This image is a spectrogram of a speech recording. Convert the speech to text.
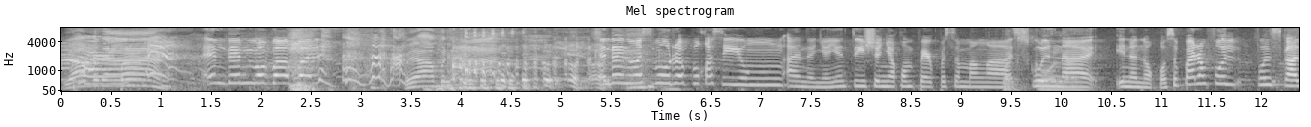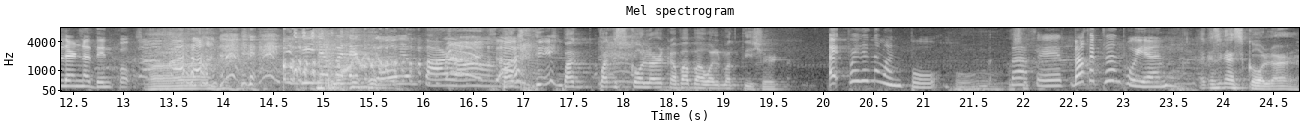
Yaman na! And then, mababal. Mayaman na! And then, mas mura po kasi yung, ano niya, yung tuition niya compare po sa mga Pag school na inano ko. So, parang full full scholar na din po. Hindi naman ito, yung parang. Pag, pag, pag scholar ka ba, bawal mag-t-shirt? Ay, pwede naman po. Bakit? Bakit lang po yan? Eh, kasi nga scholar.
